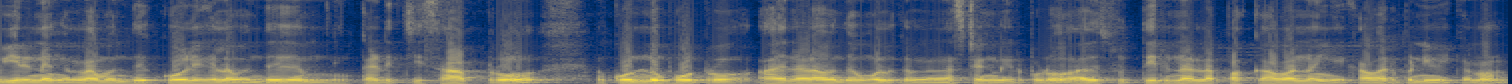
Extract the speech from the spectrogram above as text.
உயிரினங்கள்லாம் வந்து கோழிகளை வந்து கடித்து சாப்பிட்ரும் கொன்று போட்டுரும். அதனால் வந்து உங்களுக்கு நஷ்டங்கள் ஏற்படும். அதை சுற்றிலும் நல்லா பக்காவாக நீங்கள் கவர் பண்ணி வைக்கணும்.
